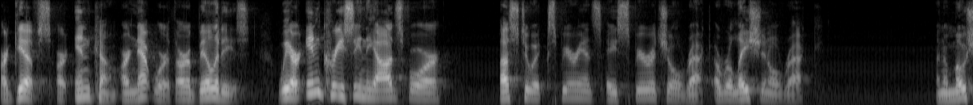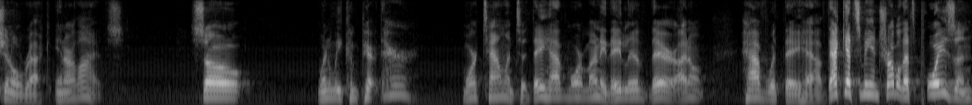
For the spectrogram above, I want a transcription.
our gifts, our income, our net worth, our abilities, we are increasing the odds for us to experience a spiritual wreck, a relational wreck, an emotional wreck in our lives. So when we compare, they're more talented, they have more money, they live there. I don't have what they have. That gets me in trouble. That's poison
